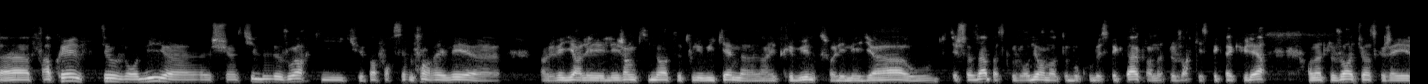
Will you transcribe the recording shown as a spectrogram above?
Euh, après, tu aujourd'hui, euh, je suis un style de joueur qui, qui fait pas forcément rêver euh, je vais dire les, les, gens qui notent tous les week-ends dans les tribunes, que ce soit les médias ou toutes ces choses-là, parce qu'aujourd'hui on note beaucoup le spectacle, on note le joueur qui est spectaculaire, on note le joueur, tu vois, ce que j'avais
